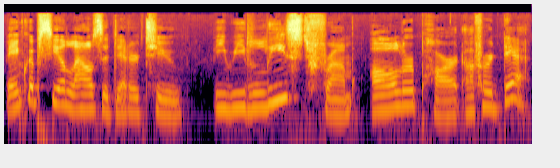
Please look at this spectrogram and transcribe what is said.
Bankruptcy allows the debtor to be released from all or part of her debt.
